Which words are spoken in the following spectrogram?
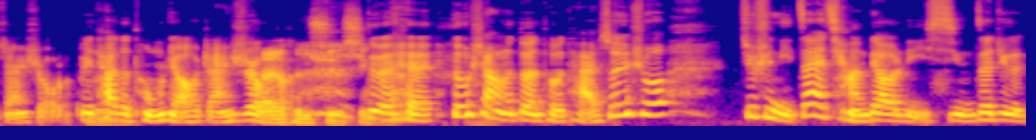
斩首了，被他的同僚斩首他也了。很血腥。对，都上了断头台。所以说，就是你再强调理性，在这个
